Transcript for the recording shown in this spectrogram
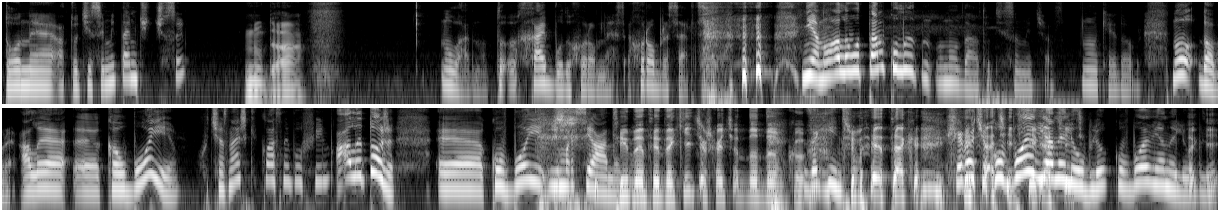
То не, а то ті самі там часи. Ну да. Ну ладно, то хай буде хоробне, хоробре серце. Ні, ну але от там, коли. Ну да, тут ті самі час. Ну окей, добре. Ну добре, але е, ковбої, хоча знаєш, який класний був фільм, але теж е, ковбої і марсіани. Ти, не- ти докінчиш хоч одну думку. Закінчу. Тебе так Коротше, хірячить, ковбоїв я не хірячить. люблю. Ковбоїв я не люблю. Окей.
